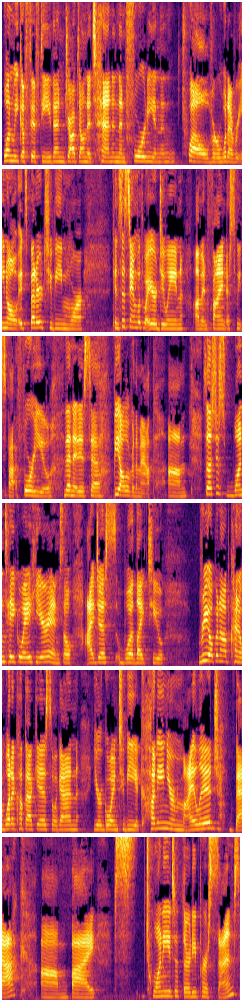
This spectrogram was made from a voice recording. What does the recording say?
one week of 50, then drop down to 10, and then 40, and then 12, or whatever. You know, it's better to be more consistent with what you're doing um, and find a sweet spot for you than it is to be all over the map. Um, so that's just one takeaway here. And so I just would like to reopen up kind of what a cutback is. So again, you're going to be cutting your mileage back um, by 20 to 30%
